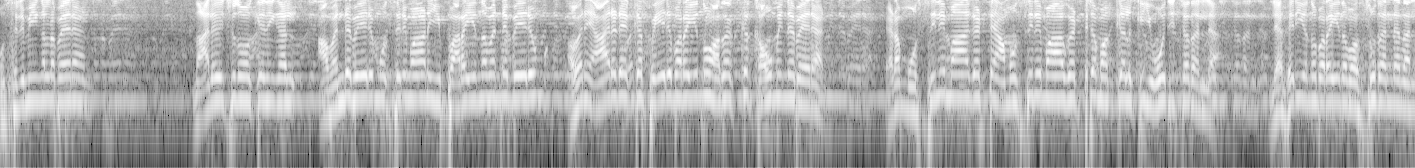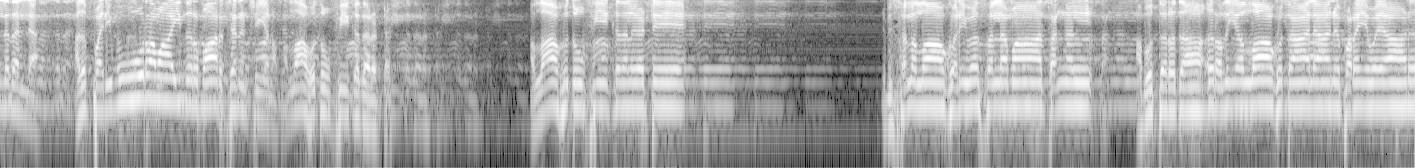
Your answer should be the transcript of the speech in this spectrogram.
മുസ്ലിമീങ്ങളുടെ പേരാണ്. ആലോചിച്ച് നോക്കിയ നിങ്ങൾ. അവന്റെ പേര് മുസ്ലിമാണ്. ഈ പറയുന്നവന്റെ പേരും അവൻ ആരുടെയൊക്കെ പേര് പറയുന്നു? അതൊക്കെ കൗമിന്റെ പേരാണ്. എടാ മുസ്ലിം ആകട്ടെ അമുസ്ലിം ആകട്ടെ മക്കൾക്ക് യോജിച്ചതല്ല. ലഹരി എന്ന് പറയുന്ന വസ്തു തന്നെ നല്ലതല്ല. അത് പരിപൂർണമായി നിർമാർജനം ചെയ്യണം. അള്ളാഹു തൗഫീഖ് തരട്ടെ. അള്ളാഹു തൗഫീഖ് നൽകട്ടെ. നബി സല്ലല്ലാഹു അലൈഹി വസല്ലമ തങ്ങൾ അബൂദർദ റളിയല്ലാഹു തആലാന് പറയുകയാണ്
